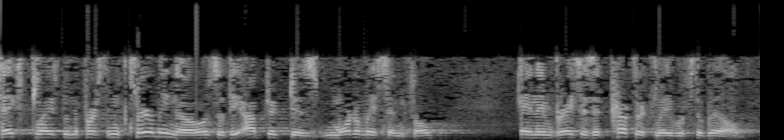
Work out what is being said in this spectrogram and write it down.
takes place when the person clearly knows that the object is mortally sinful and embraces it perfectly with the will.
